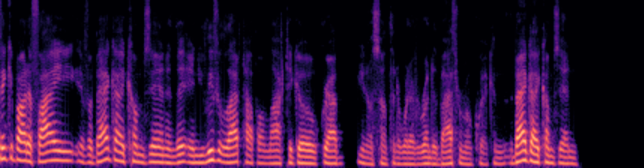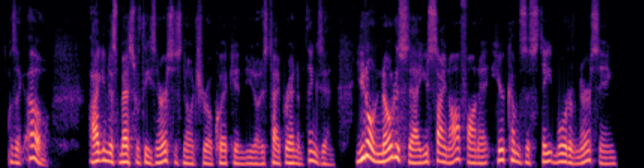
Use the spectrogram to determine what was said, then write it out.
think about if I, if a bad guy comes in and they, and you leave your laptop unlocked to go grab, you know, something or whatever, run to the bathroom real quick. And the bad guy comes in, I was like, oh, I can just mess with these nurses notes real quick and, you know, just type random things in. You don't notice that. You sign off on it. Here comes the state board of nursing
